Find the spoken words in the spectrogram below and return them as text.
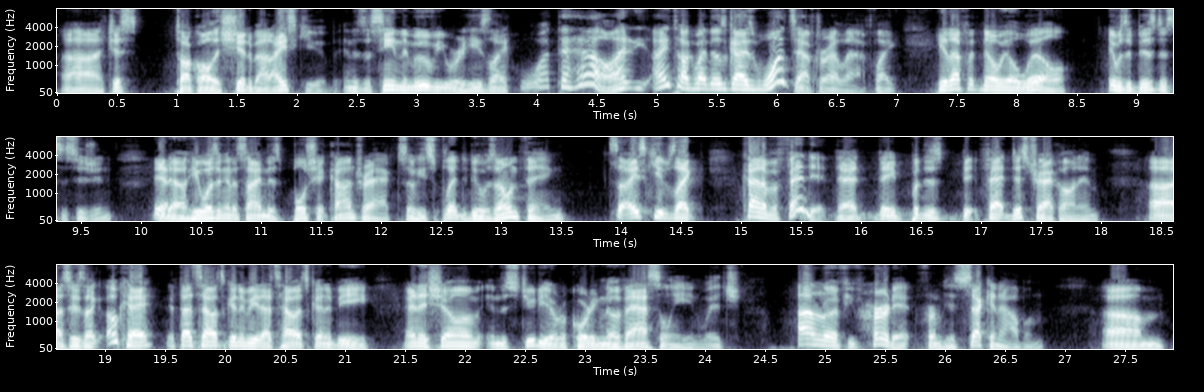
uh, just talk all this shit about Ice Cube. And there's a scene in the movie where he's like, "What the hell? I I didn't about those guys once after I left. Like he left with no ill will. It was a business decision. Yeah. You know, he wasn't going to sign this bullshit contract, so he split to do his own thing. So Ice Cube's like kind of offended that they put this bit fat diss track on him. Uh, so he's like, okay, if that's how it's going to be, that's how it's going to be. And they show him in the studio recording No Vaseline, which I don't know if you've heard it from his second album. Um,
